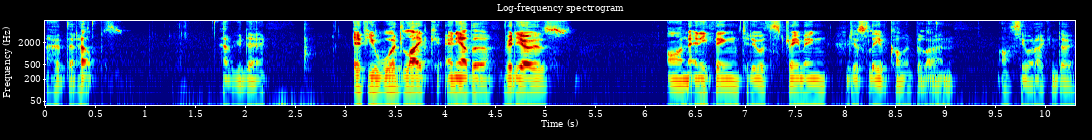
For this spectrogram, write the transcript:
I hope that helps. Have a good day. If you would like any other videos on anything to do with streaming, just leave a comment below and I'll see what I can do.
